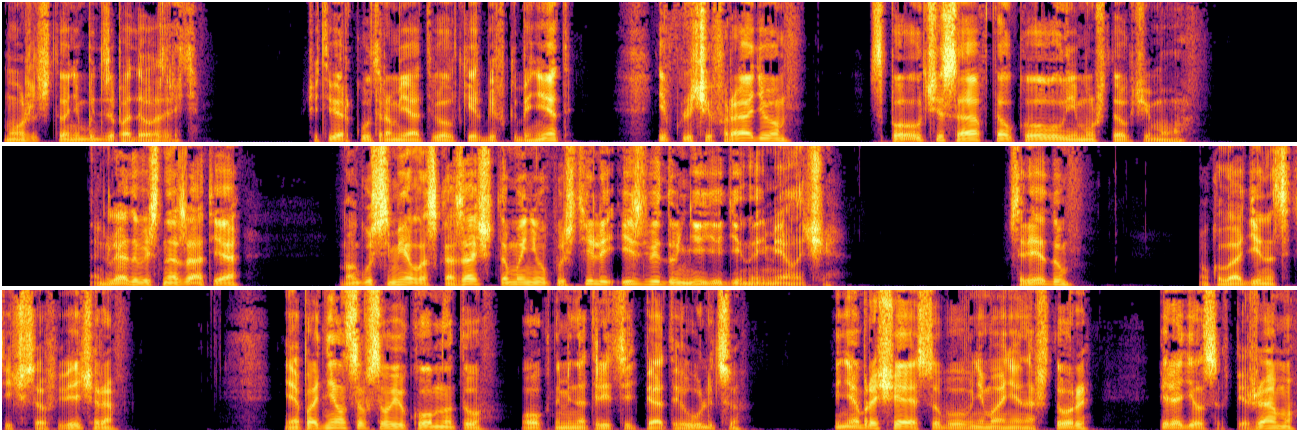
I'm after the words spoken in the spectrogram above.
может что-нибудь заподозрить. В четверг утром я отвел Кирби в кабинет и, включив радио, с полчаса втолковывал ему что к чему. Оглядываясь назад, я могу смело сказать, что мы не упустили из виду ни единой мелочи. В среду, около одиннадцати часов вечера, я поднялся в свою комнату окнами на 35-ю улицу и, не обращая особого внимания на шторы, переоделся в пижаму,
